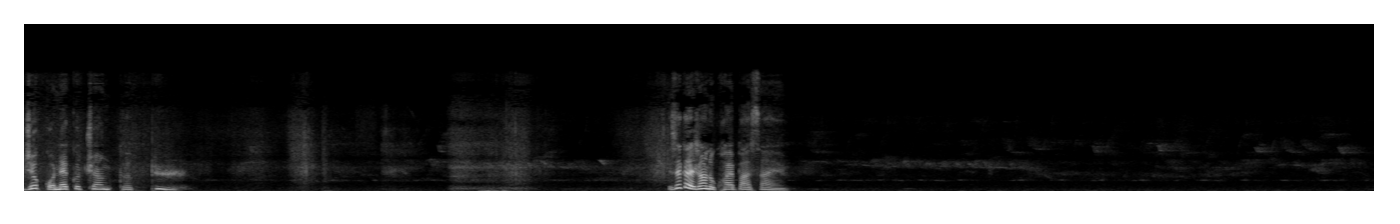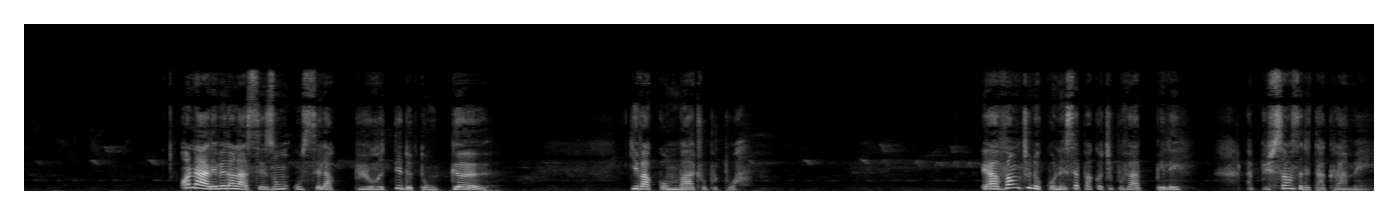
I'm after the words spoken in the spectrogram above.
Dieu connaît que tu as un cœur pur. Je sais que les gens ne croient pas à ça. Hein. On est arrivé dans la saison où c'est la pureté de ton cœur qui va combattre pour toi. Et avant, tu ne connaissais pas que tu pouvais appeler la puissance de ta grand-mère,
